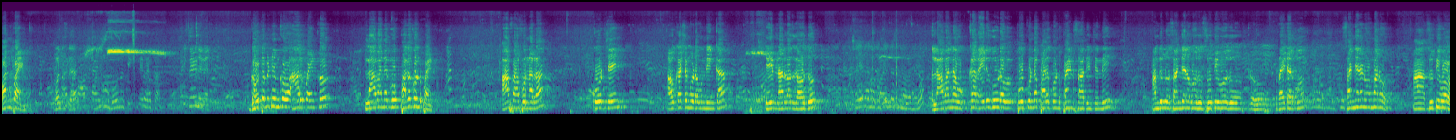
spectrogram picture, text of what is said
one point Gautami టీంకు ఆరు పాయింట్లు లావణ్యకు పదకొండు పాయింట్లు హాఫ్ హాఫ్ ఉన్నారా? కోడ్ చేంజ్ అవకాశం కూడా ఉంది ఇంకా. ఏం నర్వస్ కావద్దు. లావణ్య ఒక్క రైడ్ కూడా పోకుండా పదకొండు పాయింట్ సాధించింది. అందులో సంజన పోదు శృతి పోదు రైడర్కు సంజనను బొమ్మను శృతి ఓ.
